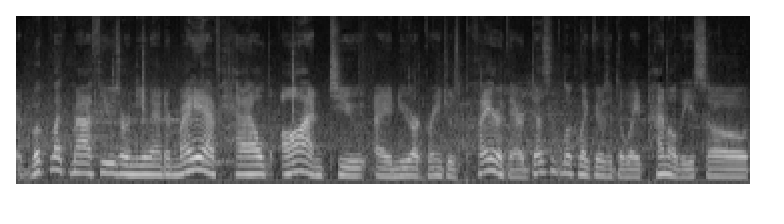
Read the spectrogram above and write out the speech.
It looked like Matthews or Nylander may have held on to a New York Rangers player there. It doesn't look like there's a delayed penalty, so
